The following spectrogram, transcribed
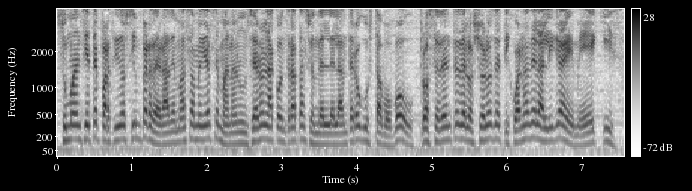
Suman siete partidos sin perder. Además, a media semana anunciaron la contratación del delantero Gustavo Bou, procedente de los Cholos de Tijuana de la Liga MX.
